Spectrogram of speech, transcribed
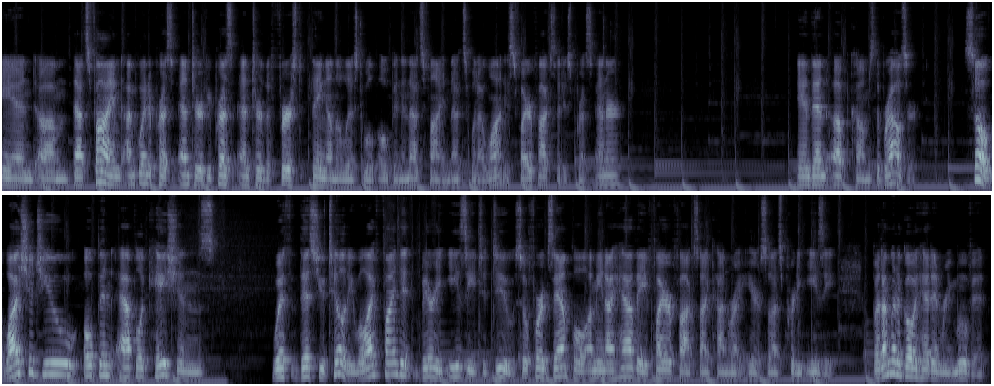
and um, that's fine. I'm going to press enter. If you press enter, the first thing on the list will open, and that's fine. That's what I want is Firefox. I just press enter. And then up comes the browser. So why should you open applications with this utility? Well, I find it very easy to do. So for example, I mean, I have a Firefox icon right here, so that's pretty easy. But I'm gonna go ahead and remove it.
